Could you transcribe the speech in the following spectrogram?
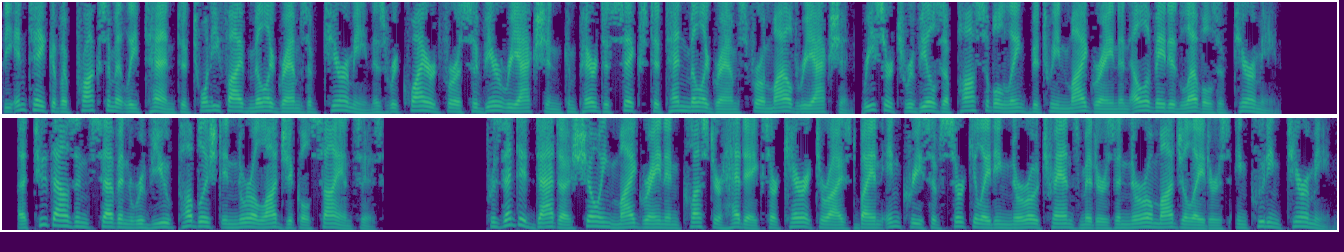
the intake of approximately 10 to 25 mg of tyramine is required for a severe reaction compared to 6 to 10 mg for a mild reaction. Research reveals a possible link between migraine and elevated levels of tyramine. A 2007 review published in Neurological Sciences presented data showing migraine and cluster headaches are characterized by an increase of circulating neurotransmitters and neuromodulators including tyramine,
